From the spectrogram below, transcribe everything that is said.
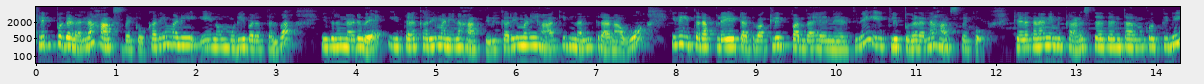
ಕ್ಲಿಪ್ಗಳನ್ನು ಹಾಕಿಸ್ಬೇಕು. ಕರಿಮಣಿ ಏನು ಮುಡಿ ಬರುತ್ತಲ್ವ? ಇದರ ನಡುವೆ ಈ ಥರ ಕರಿಮಣಿನ ಹಾಕ್ತೀವಿ. ಕರಿಮಣಿ ಹಾಕಿದ ನಂತರ ನಾವು ಇಲ್ಲಿ ಈ ಥರ ಪ್ಲೇಟ್ ಅಥವಾ ಕ್ಲಿಪ್ ಅಂತ ಏನು ಹೇಳ್ತೀವಿ? ಈ ಕ್ಲಿಪ್ಗಳನ್ನು ಹಾಕಿಸ್ಬೇಕು. ಕೆಳಗಡೆ ನಿಮಗೆ ಕಾಣಿಸ್ತಾ ಇದೆ ಅಂತ ಅಂದ್ಕೊತೀನಿ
